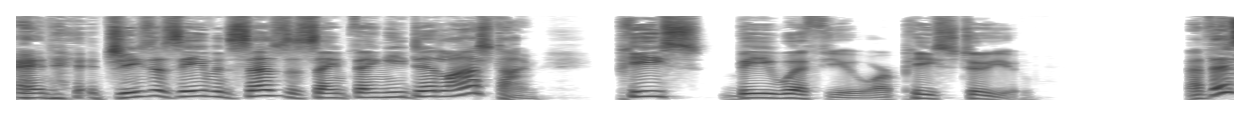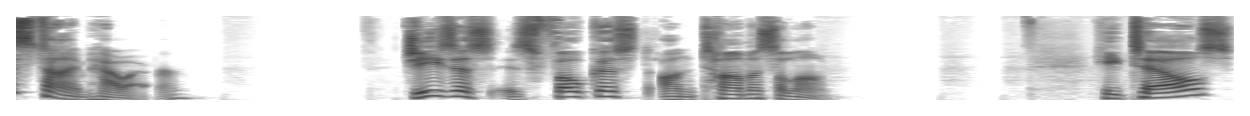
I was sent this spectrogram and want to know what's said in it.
And Jesus even says the same thing he did last time Peace be with you, or peace to you. Now, this time, however, Jesus is focused on Thomas alone. He tells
